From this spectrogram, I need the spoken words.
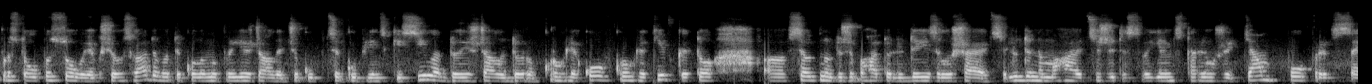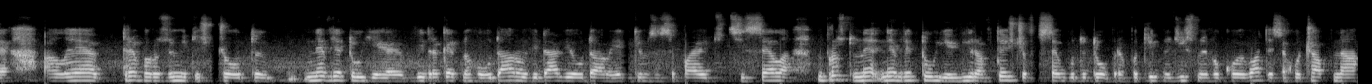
просто описово, якщо згадувати, коли ми приїжджали чи це Куп'янські сіла, доїжджали до Кругляков, Кругляківки, то е, все одно дуже багато людей залишаються. Люди намагаються жити своїм старим життям, попри все, але треба розуміти, що от не врятує від ракетного удару, від авіаудару, яким засипають ці села. Ну просто не не врятує віра в те, що все буде добре. Потрібно дійсно евакуюватися, хоча б на,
